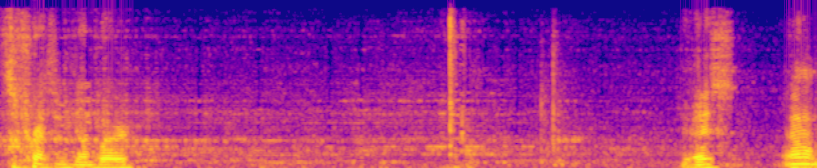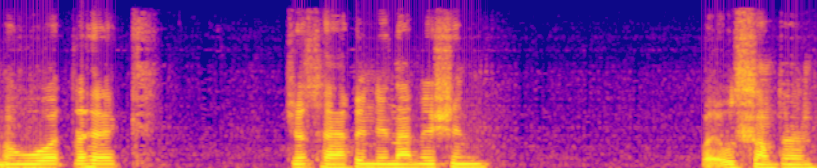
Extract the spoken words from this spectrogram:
Suppressive gunfire. Guys, I don't know what the heck just happened in that mission, but it was something, and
